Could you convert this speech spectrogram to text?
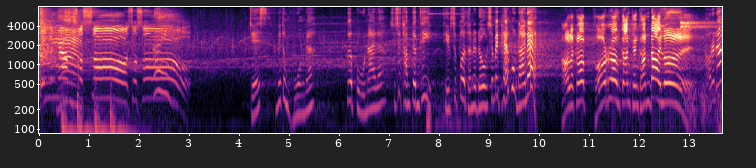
เป็นไงครับโซโซโซโซเจสไม่ต้องห่วงนะ เพื่อปู่นายแล้ว ฉันจะทำเต็มที่ทีมซูเปอร์ทอร์นาโดฉันไม่แพ้พวกนายแน่ เอาละครับ ขอเริ่มการแข่งขันได้เลย เอาแล้วนะ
